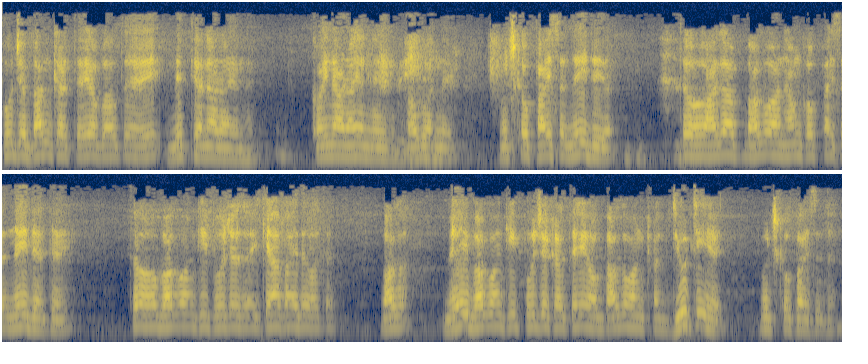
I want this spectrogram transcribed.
पूजा बंद करते हैं और बोलते हैं नित्य नारायण है कोई नारायण नहीं है भगवान नहीं मुझको पैसा नहीं दिया तो अगर भगवान हमको पैसा नहीं देते तो भगवान की पूजा से क्या फ़ायदा होता है मैं भगवान की पूजा करते हैं और भगवान का ड्यूटी है मुझको पैसे देना।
